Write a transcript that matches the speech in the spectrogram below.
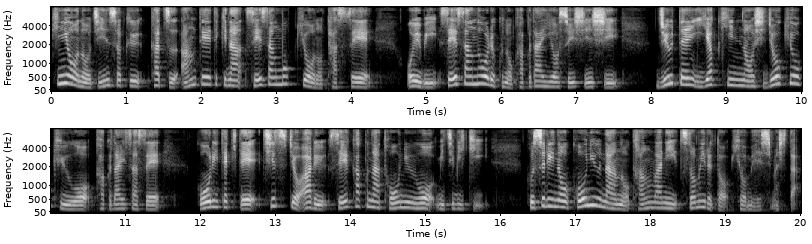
企業の迅速かつ安定的な生産目標の達成及び生産能力の拡大を推進し、重点医薬品の市場供給を拡大させ、合理的で秩序ある正確な投入を導き、薬の購入難の緩和に努めると表明しました。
